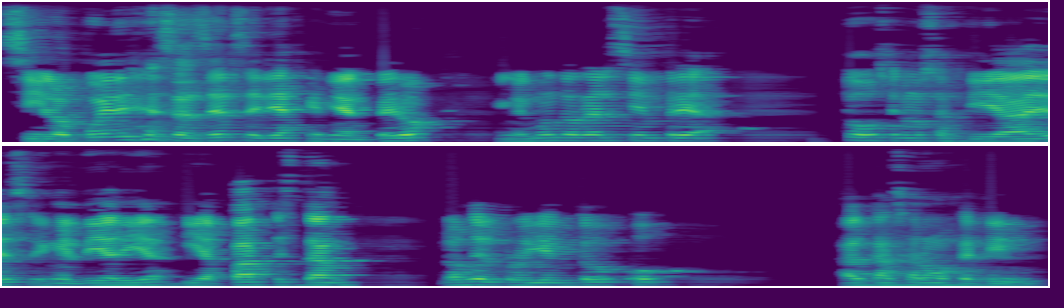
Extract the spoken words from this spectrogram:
Si lo puedes hacer sería genial, pero en el mundo real siempre todos tenemos actividades en el día a día y aparte están los del proyecto o alcanzar un objetivo.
